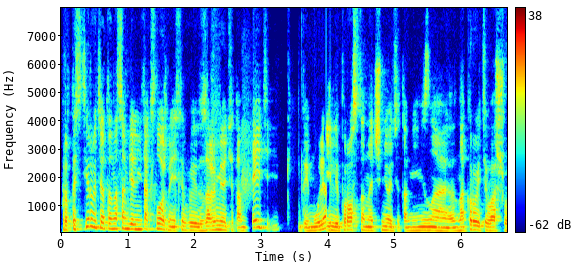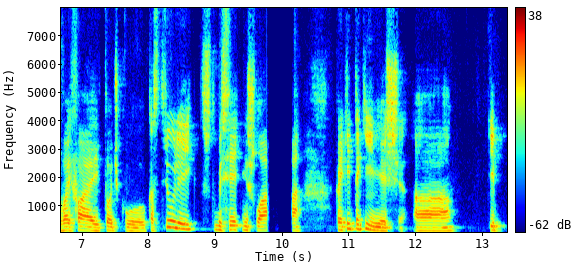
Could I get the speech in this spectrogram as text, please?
протестировать это на самом деле не так сложно, если вы зажмете там сеть, эмуля, или просто начнете там, я не знаю, накройте вашу Wi-Fi точку кастрюлей, чтобы сеть не шла, какие-то такие вещи. А, и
